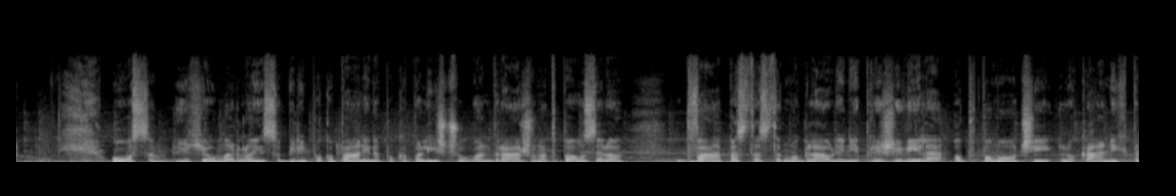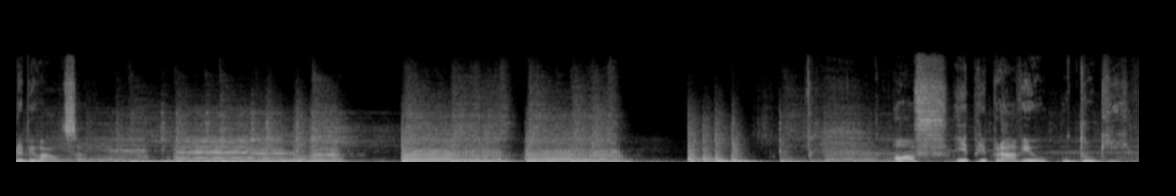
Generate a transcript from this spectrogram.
Osem jih je umrlo in so bili pokopani na pokopališču v Andražu nad Povzelo, dva pa sta strmoglavljenje preživela ob pomoči lokalnih prebivalcev. OF je pripravil Dugi.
